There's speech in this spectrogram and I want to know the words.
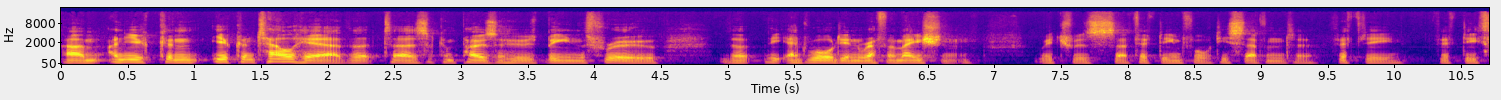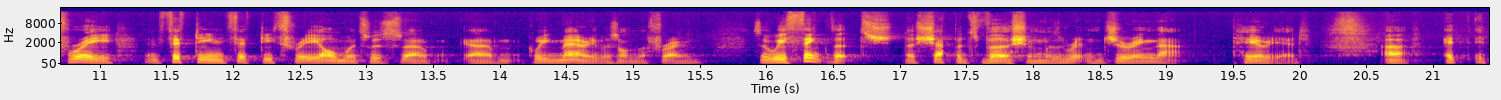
Um, and you can, you can tell here that uh, as a composer who's been through the, the Edwardian Reformation, which was uh, 1547 to 1553. In 1553 onwards was uh, um, Queen Mary was on the throne. So we think that sh- the Sheppard's version was written during that period. Uh, it, it,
